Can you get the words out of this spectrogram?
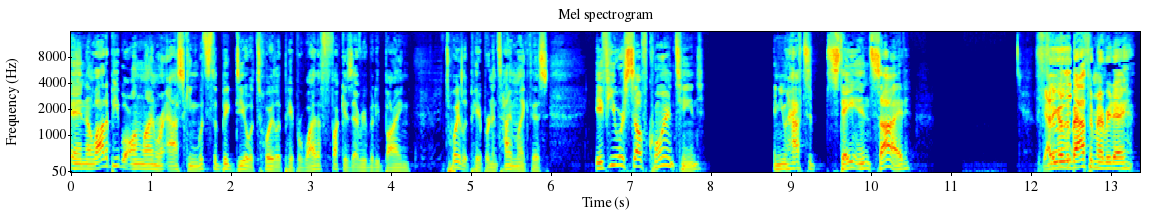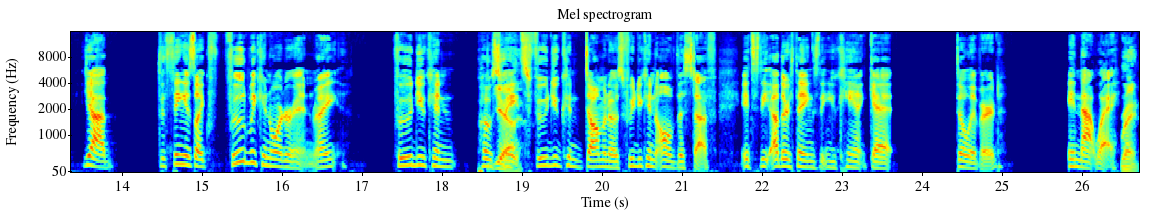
and a lot of people online were asking, "What's the big deal with toilet paper? Why the fuck is everybody buying toilet paper in a time like this?" If you were self quarantined and you have to stay inside, you got to go to the bathroom every day. Yeah. The thing is, like, food we can order in, right? Food you can Postmates, food you can Domino's, food you can all of this stuff. It's the other things that you can't get delivered in that way. Right.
